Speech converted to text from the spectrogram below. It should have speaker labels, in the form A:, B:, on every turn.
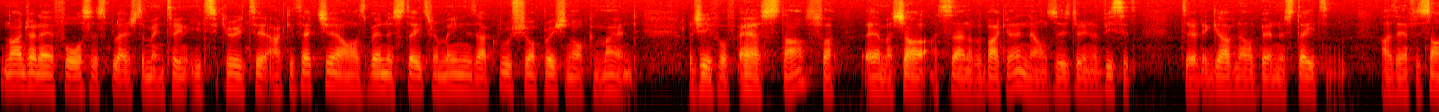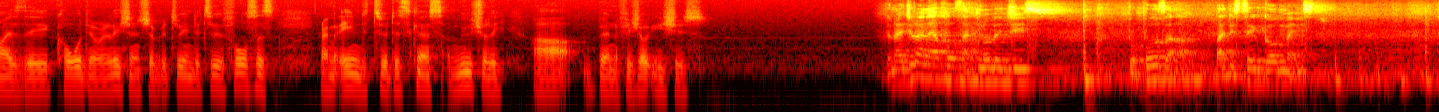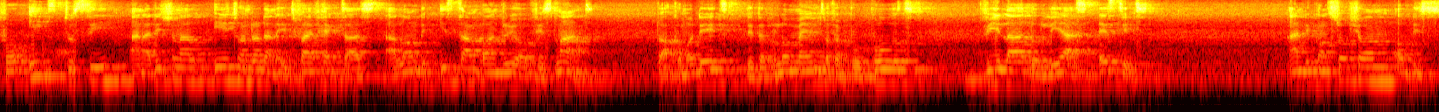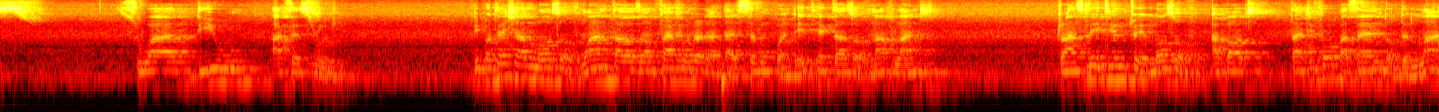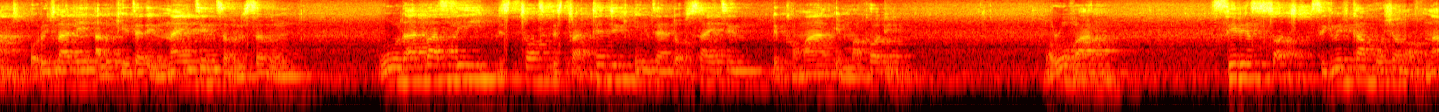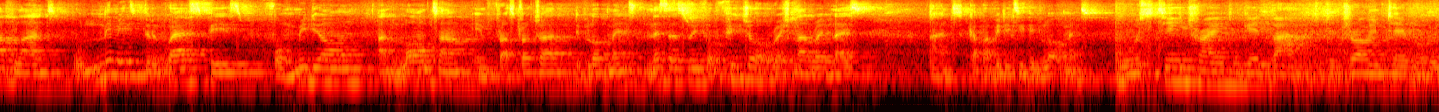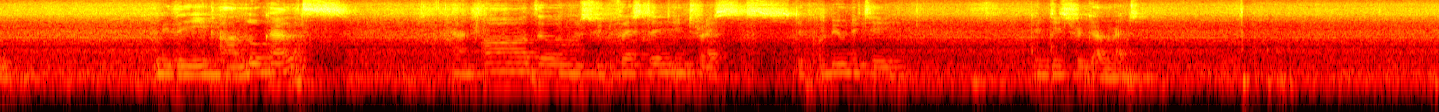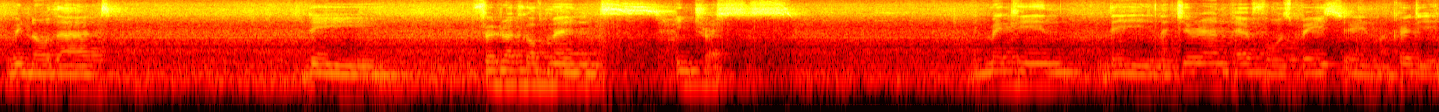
A: Nigerian Air Force has pledged to maintain its security architecture as Benue State remains a crucial operational command. The Chief of Air Staff, Air Marshal Hassan Abubakar, announced this during a visit to the Governor of Benue State has emphasized the cordial relationship between the two forces and aimed to discuss mutually uh, beneficial issues.
B: The Nigerian Air Force acknowledges proposal by the state government for it to see an additional 885 hectares along the eastern boundary of its land to accommodate the development of a proposed Villa Dolias estate and the construction of the Suadiu access road. The potential loss of 1,537.8 hectares of NAF land translating to a loss of about 34% of the land originally allocated in 1977 would adversely distort the strategic intent of siting the command in Makurdi. Moreover, ceding such significant portion of NAF land would limit the required space for medium and long-term infrastructure development necessary for future operational readiness and capability development.
C: We will still try to get back to the drawing table with the uh, locals and all those with vested interests, the community in this regard. We know that the federal government's interests making the Nigerian Air Force base in Makurdi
